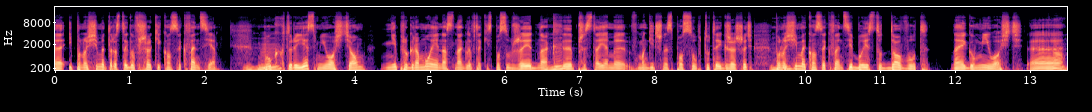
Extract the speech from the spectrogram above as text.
e, i ponosimy teraz tego wszelkie konsekwencje. Bóg, który jest miłością, nie programuje nas nagle w taki sposób, że jednak e, przestajemy w magiczny sposób tutaj grzeszyć. Ponosimy konsekwencje, bo jest to dowód na Jego miłość. E, No.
